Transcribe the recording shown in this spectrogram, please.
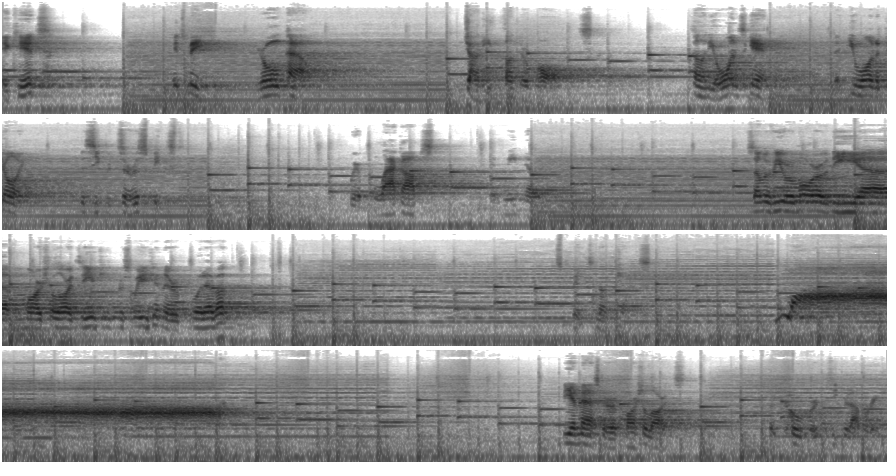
Hey kids, it's me, your old pal, Johnny Thunderballs. Telling you once again that you want to join the Secret Service Beast. We're Black Ops, and we know it. Some of you are more of the martial arts Asian persuasion or whatever. Space nunchucks. Be a master of martial arts, but covert secret operations.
